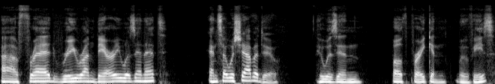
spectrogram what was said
uh, Fred Rerun Berry was in it, and so was Shabadoo, who was in both Breakin' movies.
